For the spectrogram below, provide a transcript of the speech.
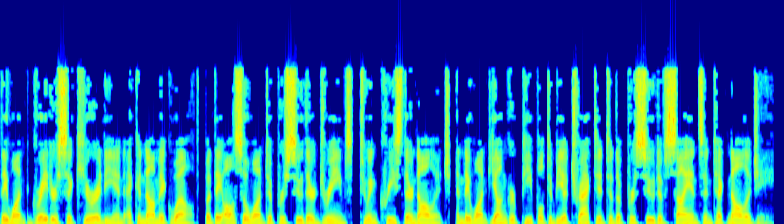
They want greater security and economic wealth, but they also want to pursue their dreams, to increase their knowledge, and they want younger people to be attracted to the pursuit of science and technology.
